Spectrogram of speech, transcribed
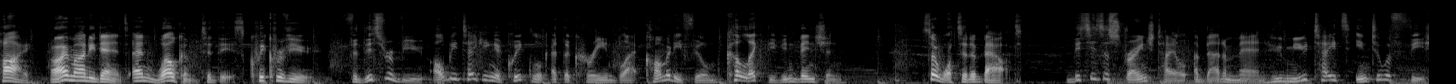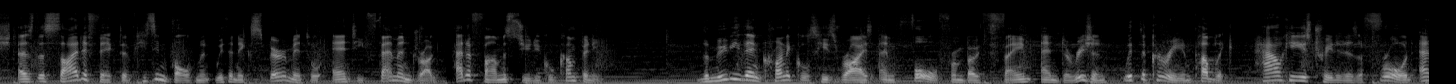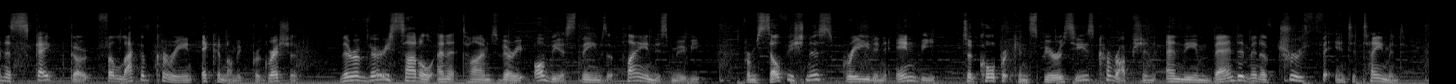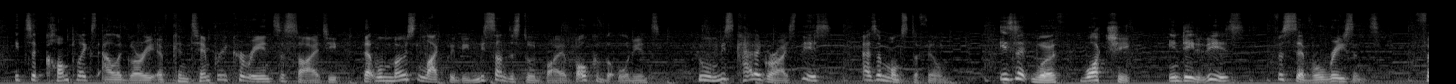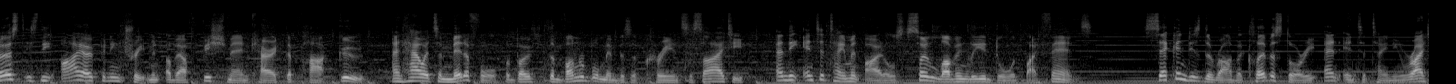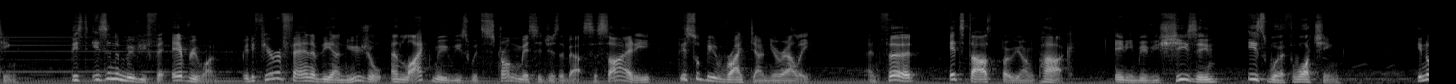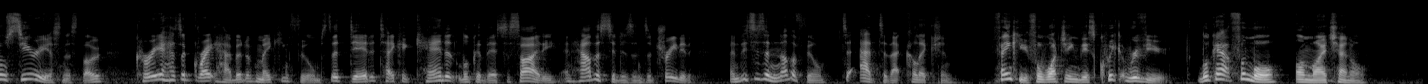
Hi, I'm Artie Dance, and welcome to this quick review. For this review, I'll be taking a quick look at the Korean black comedy film Collective Invention. So, what's it about? This is a strange tale about a man who mutates into a fish as the side effect of his involvement with an experimental anti famine drug at a pharmaceutical company. The movie then chronicles his rise and fall from both fame and derision with the Korean public, how he is treated as a fraud and a scapegoat for lack of Korean economic progression. There are very subtle and at times very obvious themes at play in this movie, from selfishness, greed, and envy to corporate conspiracies, corruption, and the abandonment of truth for entertainment. It's a complex allegory of contemporary Korean society that will most likely be misunderstood by a bulk of the audience who will miscategorize this as a monster film. Is it worth watching? Indeed, it is, for several reasons. First is the eye opening treatment of our fishman character Park Gu, and how it's a metaphor for both the vulnerable members of Korean society and the entertainment idols so lovingly adored by fans. Second is the rather clever story and entertaining writing. This isn't a movie for everyone, but if you're a fan of the unusual and like movies with strong messages about society, this will be right down your alley. And third, it stars Bo Young Park. Any movie she's in is worth watching. In all seriousness though, Korea has a great habit of making films that dare to take a candid look at their society and how the citizens are treated, and this is another film to add to that collection. Thank you for watching this quick review. Look out for more on my channel.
